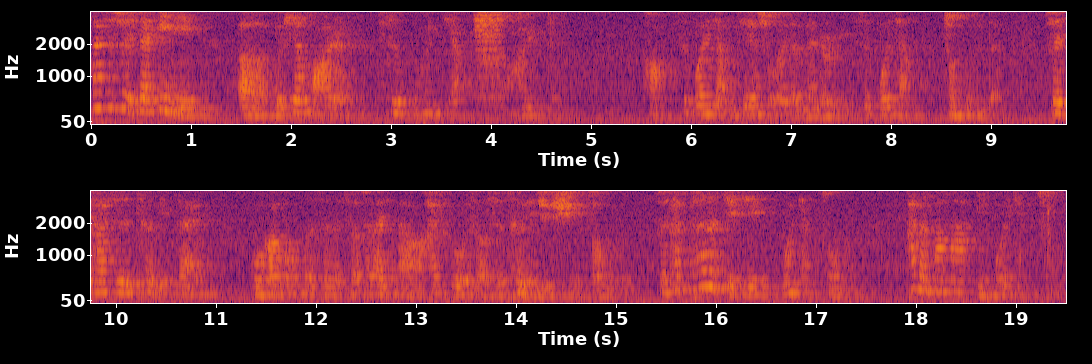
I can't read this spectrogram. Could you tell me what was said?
但是所以在印尼，呃，有些华人是不会讲华语的，好，是不会讲这些所谓的 Mandarin，是不会讲中文的。所以他是特别在国高中生的时候，他在呃 high school 的时候是特别去学中文。所以他他的姐姐不会讲中文，他的妈妈也不会讲中文。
